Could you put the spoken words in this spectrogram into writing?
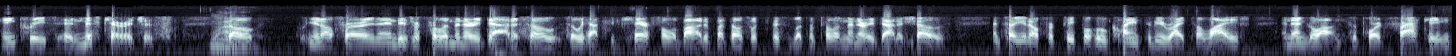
increase in miscarriages. So, you know, for and, these are preliminary data, so so we have to be careful about it. But those what this is what the preliminary data shows. And so, you know, for people who claim to be right to life and then go out and support fracking,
